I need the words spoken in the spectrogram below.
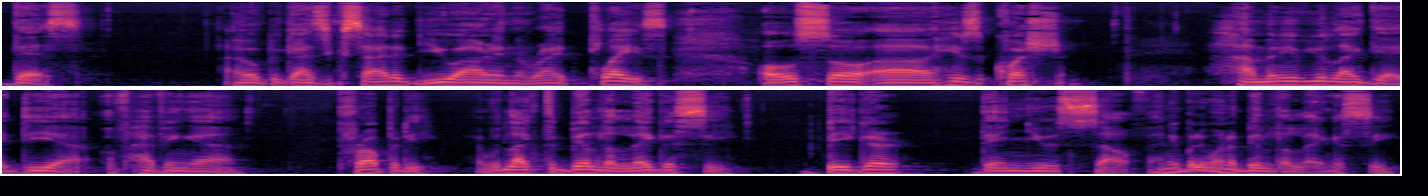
this. I hope you guys excited. You are in the right place. Also, uh, here's a question: How many of you like the idea of having a property and would like to build a legacy bigger than yourself? Anybody want to build a legacy?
